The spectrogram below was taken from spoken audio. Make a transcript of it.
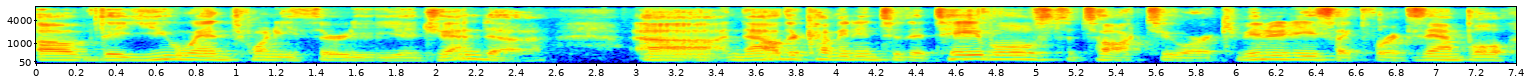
of the UN 2030 agenda. Uh, now they're coming into the tables to talk to our communities. Like, for example,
